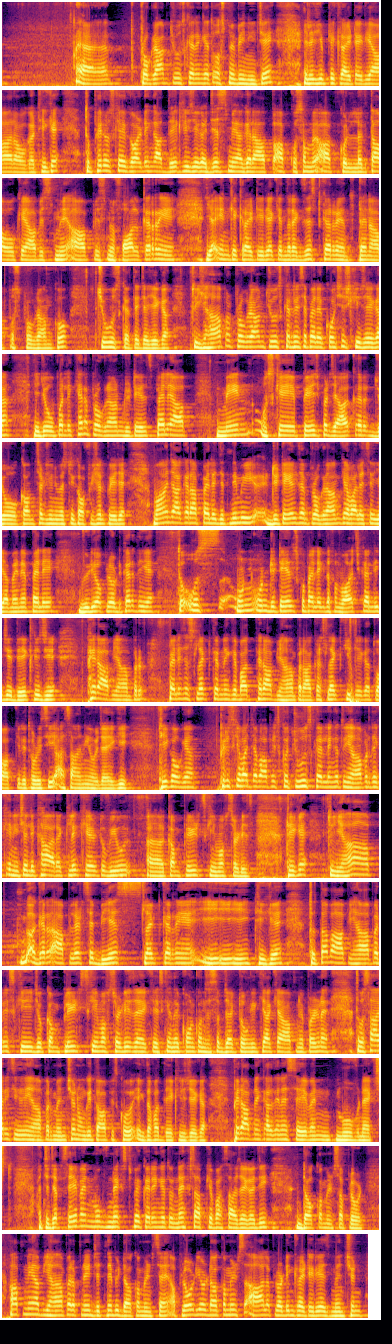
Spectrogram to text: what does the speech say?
प्रोग्राम चूज़ करेंगे तो उसमें भी नीचे एलिजिबिलिटी क्राइटेरिया आ रहा होगा ठीक है तो फिर उसके अकॉर्डिंग आप देख लीजिएगा जिसमें अगर आप आपको समय आपको लगता हो कि आप इसमें आप इसमें फॉल कर रहे हैं या इनके क्राइटेरिया के अंदर एग्जिस्ट कर रहे हैं तो देन आप उस प्रोग्राम को चूज़ करते जाइएगा तो यहाँ पर प्रोग्राम चूज़ करने से पहले कोशिश कीजिएगा ये जो ऊपर लिखा है ना प्रोग्राम डिटेल्स पहले आप मेन उसके पेज पर जाकर जो कॉन्सर्ट यूनिवर्सिटी का ऑफिशियल पेज है वहाँ जाकर आप पहले जितनी भी डिटेल्स हैं प्रोग्राम के हवाले से या मैंने पहले वीडियो अपलोड कर दी है तो उस उन डिटेल्स को पहले एक दफ़ा वॉच कर लीजिए, देख लीजिए, फिर आप यहाँ पर पहले से सेलेक्ट करने के बाद फिर आप यहाँ पर आकर सेलेक्ट कीजिएगा तो आपके लिए थोड़ी सी आसानी हो जाएगी। ठीक हो गया? फिर इसके बाद जब आप इसको चूज़ कर लेंगे तो यहाँ पर देखिए नीचे लिखा आ रहा है click here to view complete scheme of studies ठीक है? तो यहाँ आप, अगर आप लेट से बी एस सेलेक्ट कर रहे हैं ई ई ई ठीक है? तो तब आप यहाँ पर इसकी जो कंप्लीट स्कीम ऑफ़ स्टडीज़ है, कि इसके अंदर कौन कौन से सब्जेक्ट होंगे क्या क्या आपने पढ़ना है तो सारी चीज़ें यहाँ पर मेंशन होंगी तो आप इसको एक दफ़ा देख लीजिएगा। फिर आपने कर देना है सेव एंड मूव नेक्स्ट अच्छा जब सेव एंड मूव नेक्स्ट पे करेंगे तो नेक्स्ट आपके पास आ जाएगा जी डॉक्यूमेंट्स अपलोड आपने अब यहाँ पर अपने जितने भी डॉक्यूमेंट्स हैं upload your documents all uploading criteria is mention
